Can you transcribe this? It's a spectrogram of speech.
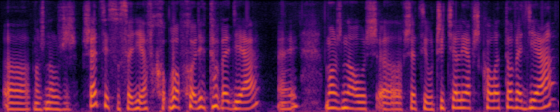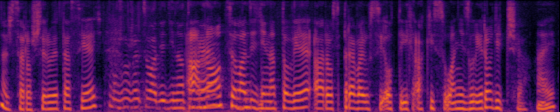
Uh, možno už všetci susedia vo vchode to vedia, Hej. Možno už uh, všetci učitelia v škole to vedia, že sa rozširuje tá sieť. Možno, že celá dedina to Áno, vie. Áno, celá mhm. dedina to vie a rozprávajú si o tých, akí sú ani zlí rodičia. Hej.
